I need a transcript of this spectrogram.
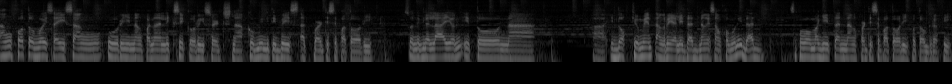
Ang photo voice ay isang uri ng pananaliksik o research na community-based at participatory. So naglalayon ito na uh, i-document ang realidad ng isang komunidad sa pamamagitan ng participatory photography.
